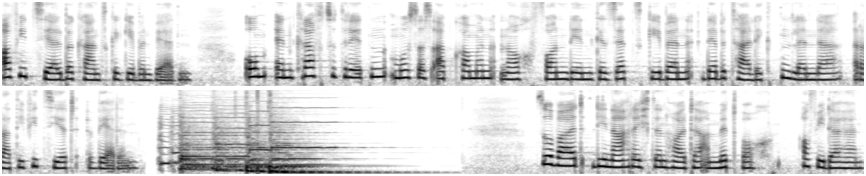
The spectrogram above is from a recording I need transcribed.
offiziell bekannt gegeben werden. Um in Kraft zu treten, muss das Abkommen noch von den Gesetzgebern der beteiligten Länder ratifiziert werden. Soweit die Nachrichten heute am Mittwoch. Auf Wiederhören.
